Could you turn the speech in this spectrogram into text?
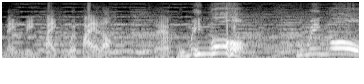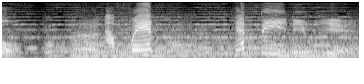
แม่งวิ่งไปกูไม่ไปหรอกกูไม่โง่กูไม่โง่อัฟเฟสแฮปปี้นิวเยียร์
